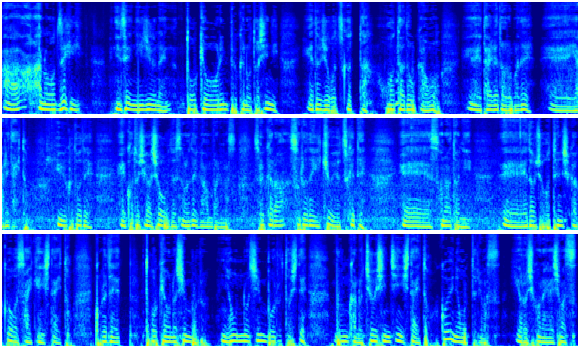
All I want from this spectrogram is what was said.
ああの、ぜひ、2020年東京オリンピックの年に江戸城を作った太田道館を、えー、大河ドラマで、えー、やりたいということで、えー、今年は勝負ですので頑張ります。それからそれで勢いをつけて、えー、その後に、えー、江戸城天守閣を再建したいと。これで東京のシンボル、日本のシンボルとして文化の中心地にしたいと、こういうふうに思っております。よろしくお願いします。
